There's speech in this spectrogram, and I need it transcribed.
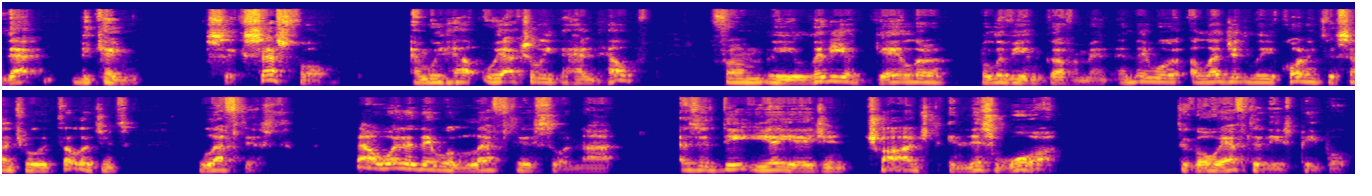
that became successful, and we help, we actually had help from the Lidia Gueiler Bolivian government, and they were allegedly, according to Central Intelligence, leftist. Now, whether they were leftist or not, as a DEA agent charged in this war to go after these people.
